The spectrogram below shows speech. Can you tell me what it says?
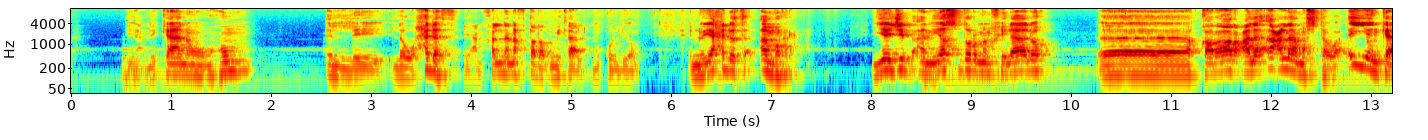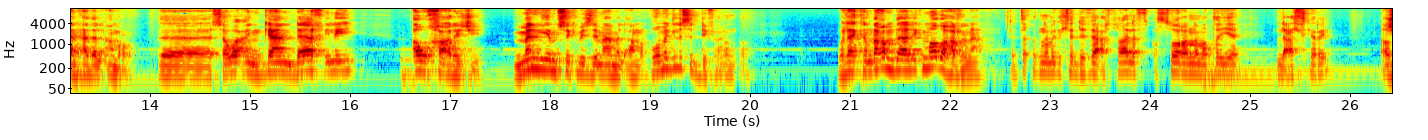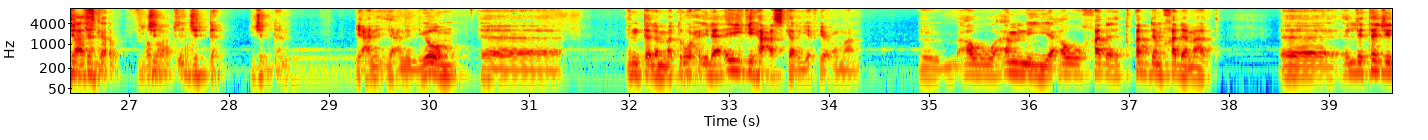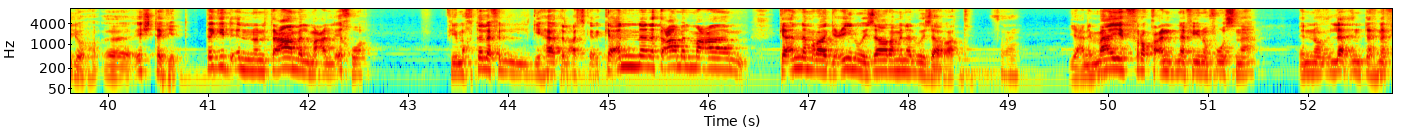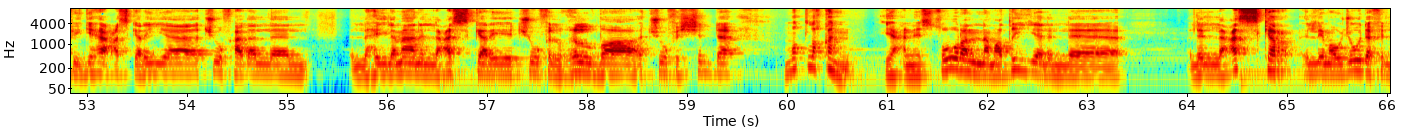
يعني كانوا هم اللي لو حدث يعني خلينا نفترض مثال نقول اليوم إنه يحدث أمر يجب أن يصدر من خلاله آه، قرار على أعلى مستوى ايا كان هذا الأمر آه، سواء كان داخلي أو خارجي من يمسك بزمام الأمر؟ هو مجلس الدفاع. ولكن رغم ذلك ما ظهر لنا تعتقد ان مجلس الدفاع خالف الصورة النمطية للعسكري أو جدا. العسكر. جدا جدا. جدا. يعني يعني اليوم آه أنت لما تروح إلى أي جهة عسكرية في عمان آه، أو أمنية أو خد... تقدم خدمات آه اللي تجده آه إيش تجد؟ تجد إنه نتعامل مع الإخوة في مختلف الجهات العسكرية كأننا نتعامل مع كان مراجعين وزارة من الوزارات. صحيح. يعني ما يفرق عندنا في نفوسنا إنه لا أنت هنا في جهة عسكرية تشوف هذا ال- ال- الهيلمان العسكري تشوف الغلظة تشوف الشدة. مطلقا يعني الصورة النمطيه لل للعسكر اللي موجودة في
